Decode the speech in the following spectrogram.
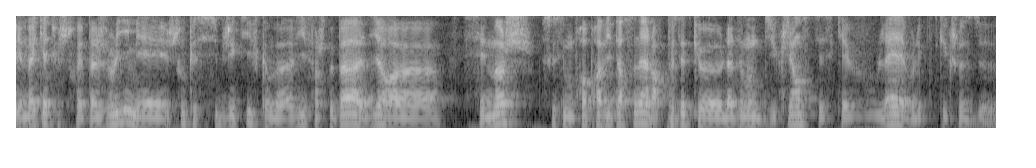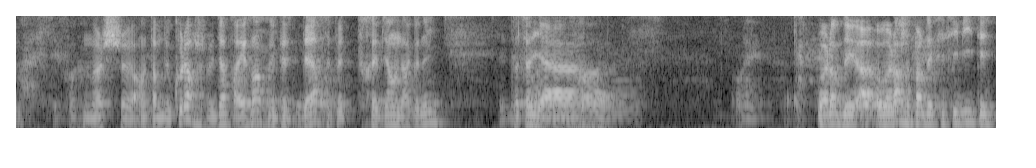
des maquettes que je trouvais pas jolies, mais je trouve que c'est subjectif comme avis. Enfin, je peux pas dire euh, c'est moche parce que c'est mon propre avis personnel. Alors peut-être que la demande du client c'était ce qu'elle voulait, elle voulait peut-être quelque chose de moche euh, en termes de couleur, je veux dire par exemple, mais peut-être derrière ça peut être très bien en ergonomie. Des Enfin, tu vois, il y a- des fois, euh, ouais. Ou alors, des- ah, ou alors je parle d'accessibilité.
